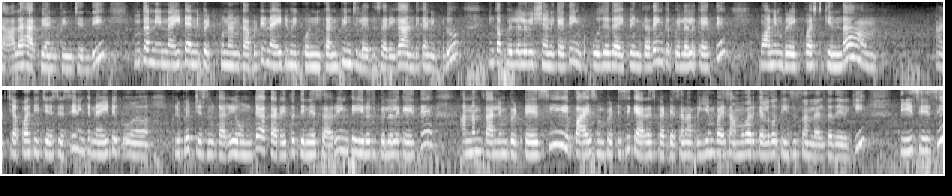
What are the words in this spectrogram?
చాలా హ్యాపీ అనిపించింది. ఇంకా నేను నైట్ అన్ని పెట్టుకున్నాను కాబట్టి నైట్ మీకు కొన్ని కనిపించలేదు సరిగా అందుకని ఇప్పుడు ఇంకా పిల్లల విషయానికైతే ఇంకా పూజ అది అయిపోయింది కదా ఇంకా పిల్లలకైతే మార్నింగ్ బ్రేక్ఫాస్ట్ కింద చపాతీ చేసేసి ఇంకా నైట్ ప్రిపేర్ చేసిన కర్రీ ఉంటే ఆ కర్రీతో తినేసారు ఇంకా ఈరోజు పిల్లలకైతే అన్నం తాలింపు పెట్టేసి పాయసం పెట్టేసి క్యారేజ్ కట్టేసాను ఆ బియ్యం పాయసం అమ్మవారికి ఎలాగో తీసేసాను లలితాదేవికి. తీసేసి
